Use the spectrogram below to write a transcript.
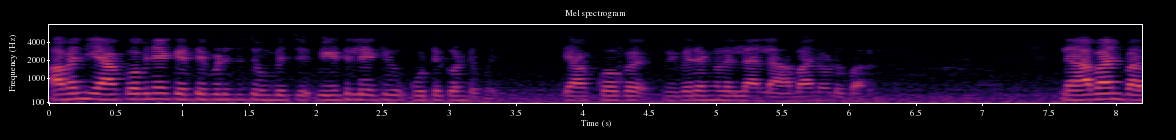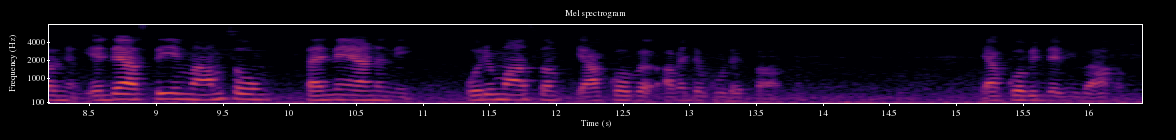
അവൻ യാക്കോബിനെ കെട്ടിപ്പിടിച്ച് ചുംബിച്ച് വീട്ടിലേക്ക് കൂട്ടിക്കൊണ്ടുപോയി. യാക്കോബ് വിവരങ്ങളെല്ലാം ലാബാനോട് പറഞ്ഞു. ലാബാൻ പറഞ്ഞു എന്റെ അസ്ഥിയും മാംസവും തന്നെയാണ് നീ. ഒരു മാസം യാക്കോബ് അവന്റെ കൂടെ പാർത്തു. യാക്കോബിന്റെ വിവാഹം.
